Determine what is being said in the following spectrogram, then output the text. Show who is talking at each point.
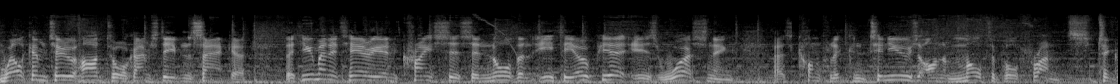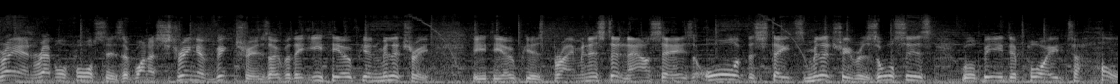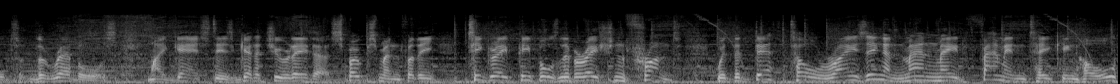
Speaker 1: Welcome to Hard Talk. I'm Stephen Sackur. The humanitarian crisis in northern Ethiopia is worsening as conflict continues on multiple fronts. Tigrayan rebel forces have won a string of victories over the Ethiopian military. Ethiopia's prime minister now says all of the state's military resources will be deployed to halt the rebels. My guest is Getachew Reda, spokesman for the Tigray People's Liberation Front. With the death toll rising and man-made famine taking hold,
